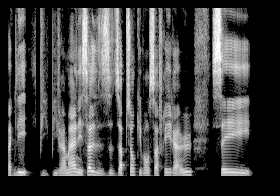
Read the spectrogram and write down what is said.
Fait que les, mm-hmm. puis, vraiment, les seules options qui vont s'offrir à eux, c'est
